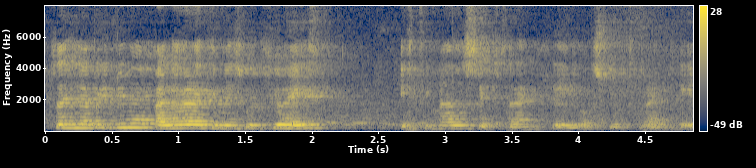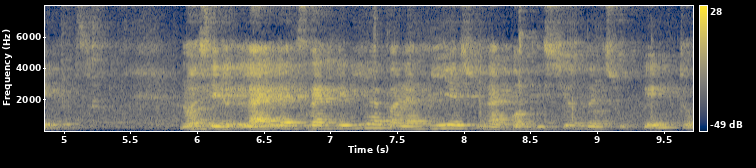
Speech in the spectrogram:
Entonces la primera palabra que me surgió es estimados extranjeros y extranjeras. ¿No? Es decir, la, extranjería para mí es una condición del sujeto,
